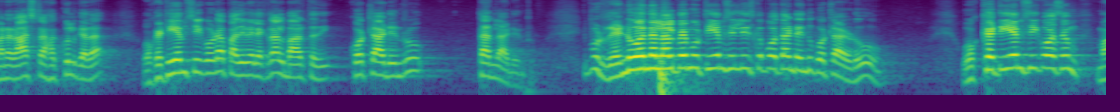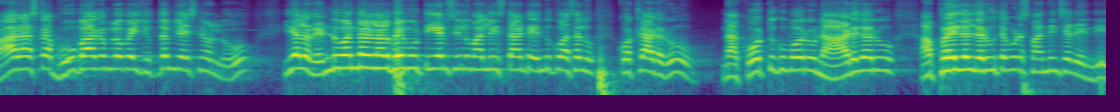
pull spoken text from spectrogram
మన రాష్ట్ర హక్కులు కదా. ఒక టీఎంసీ కూడా పదివేల ఎకరాలు బారుతుంది. కొట్లాడినరు తనలాడినరు ఇప్పుడు రెండు వందల నలభై మూడు టీఎంసీలు తీసుకుపోతా అంటే ఎందుకు కొట్లాడు ఒక్క టీఎంసీ కోసం మహారాష్ట్ర భూభాగంలో పోయి యుద్ధం చేసిన వాళ్ళు ఇవాళ రెండు వందల నలభై మూడు టీఎంసీలు మళ్ళీ ఇస్తా అంటే ఎందుకు అసలు కొట్లాడరు? నా కోర్టుకు పోరు నా అడగరు అప్రైజల్ జరిగితే కూడా స్పందించరేంది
